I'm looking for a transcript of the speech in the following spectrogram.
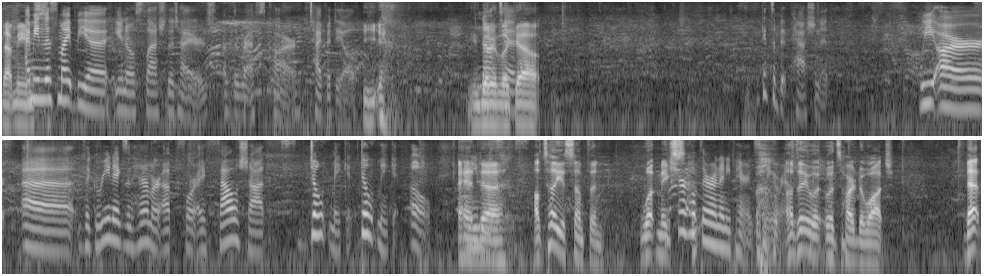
that means. I mean, this might be a you know slash the tires of the ref's car type of deal. Yeah. you Not better look to- out. Gets a bit passionate. We are uh, the green eggs and ham are up for a foul shot. S- Don't make it. Don't make it. Oh. And he uh, misses. I'll tell you something. What I makes sure hope there aren't any parents sitting around. I'll tell you what, what's hard to watch. That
